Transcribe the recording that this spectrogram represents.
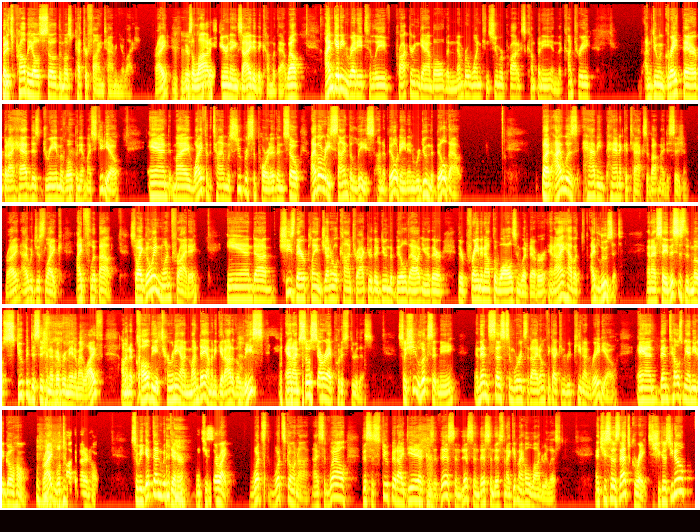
but it's probably also the most petrifying time in your life, right? Mm-hmm. There's a lot of fear and anxiety that come with that. Well I'm getting ready to leave Procter and Gamble, the number one consumer products company in the country. I'm doing great there, but I had this dream of opening up my studio. And my wife at the time was super supportive. And so I've already signed the lease on a building and we're doing the build out. But I was having panic attacks about my decision, right? I would just like, I'd flip out. So I go in one Friday and um, she's there playing general contractor. They're doing the build out you know they're they're framing out the walls and whatever. And i have a i lose it. And i say this is the most stupid decision i've ever made in my life. I'm going to call the attorney on monday. I'm going to get out of the lease. And i'm so sorry i put us through this. So she looks at me and then says some words that i don't think i can repeat on radio and then tells me i need to go home right? We'll talk about it home. So we get done with dinner and she says all right what's what's going on? I said well this is stupid idea because of this and this and this and this and i give my whole laundry list. And she says that's great. She goes you know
